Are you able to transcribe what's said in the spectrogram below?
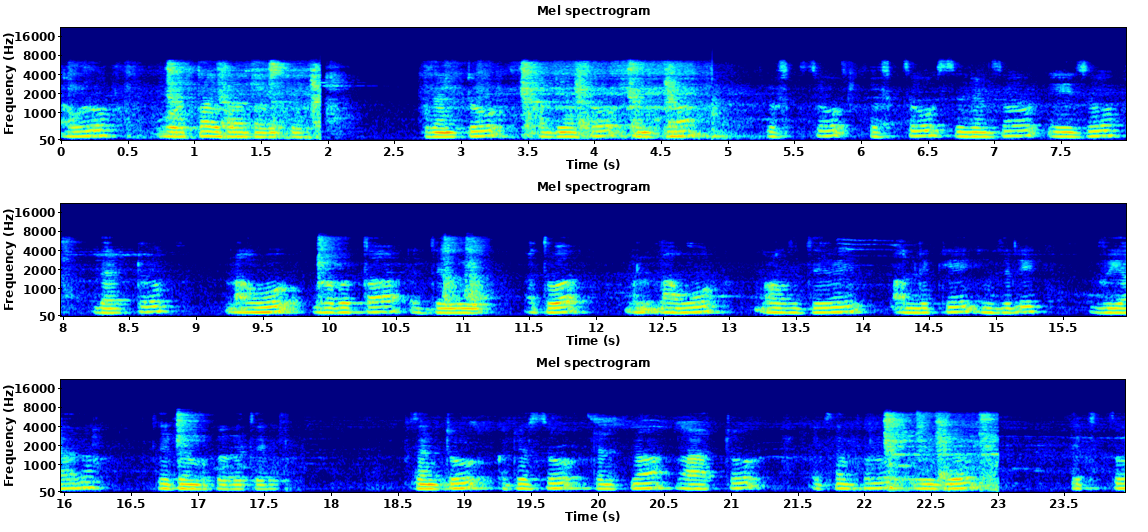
ಅವಳು ಓದ್ತಾ ಇದ್ದಾಳೆ ಅಂತಾಗುತ್ತೆ. ಇದಂತೂ ಕಂಟಿನ್ಯೂಸು ಟೆನ್ಸ್ನ fifth fifth sentence as that ನಾವು ಮಲಗುತ್ತಾ ಇದ್ದೇವೆ ಅಥವಾ ನಾವು ಮಲಗುತ್ತಿದ್ದೇವೆ ಅನ್ನಲಿಕ್ಕೆ ಇಂಗ್ಲೀಷಲ್ಲಿ ವಿ ಆರ್ ತಿಳ್ಕೊಬೇಕಾಗುತ್ತೆ ಬೇಕಾಗುತ್ತೆ ಪ್ರೆಸೆಂಟು ಕಂಟಿನ್ಯೂಸು ಟೆನ್ಸ್ನ last, example as sixth,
